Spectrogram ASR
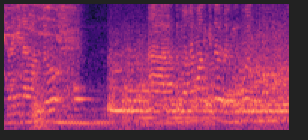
Sekarang kita masuk. Nah, teman-teman kita udah ngumpul.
